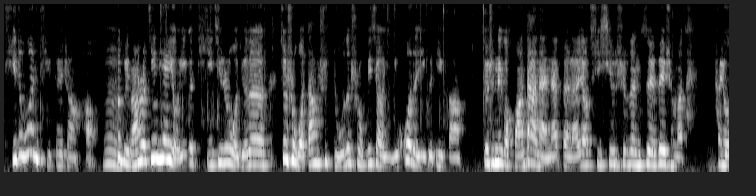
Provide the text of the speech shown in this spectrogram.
提的问题非常好，嗯，就比方说今天有一个题，其实我觉得就是我当时读的时候比较疑惑的一个地方。就是那个黄大奶奶本来要去兴师问罪，为什么她她又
